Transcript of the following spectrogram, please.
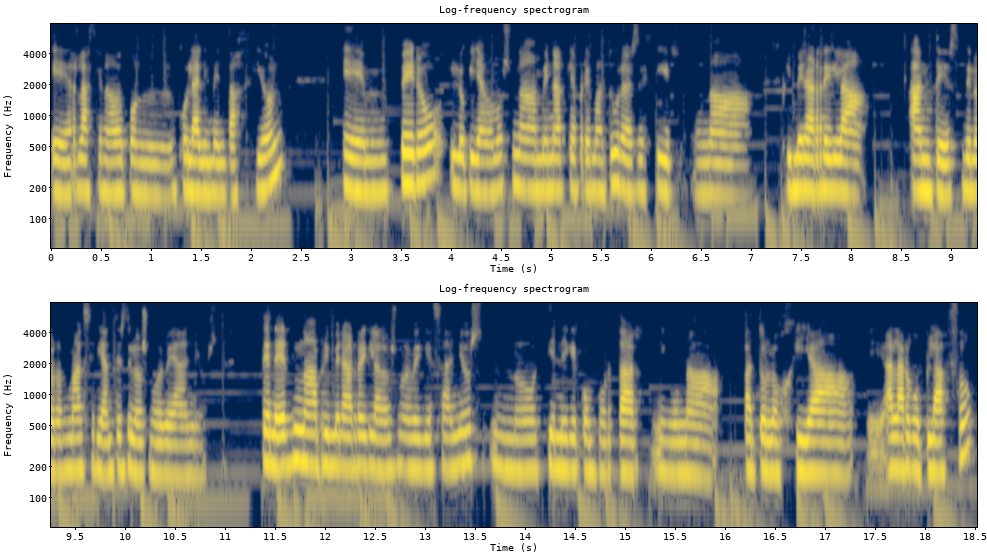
eh, relacionado con, la alimentación, em, pero lo que llamamos una menarquia prematura, es decir, una primera regla antes de lo normal sería antes de los 9 años. Tener una primera regla a los 9-10 años no tiene que comportar ninguna patología eh, a largo plazo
